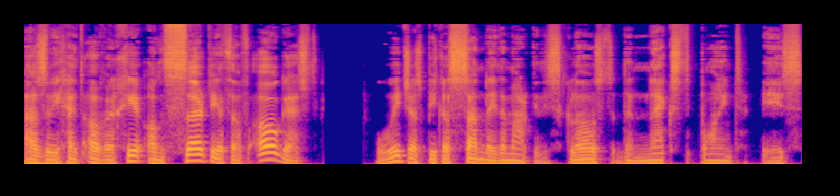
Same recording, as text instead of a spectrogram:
as we had over here on 30th of August, we just because Sunday the market is closed, the next point is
